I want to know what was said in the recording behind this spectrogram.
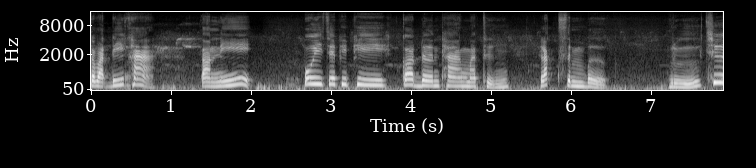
สวัสดีค่ะ ตอนนี้ปุ้ย JPP ก็เดินทางมาถึงลักเซมเบิร์ก หรือชื่อ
